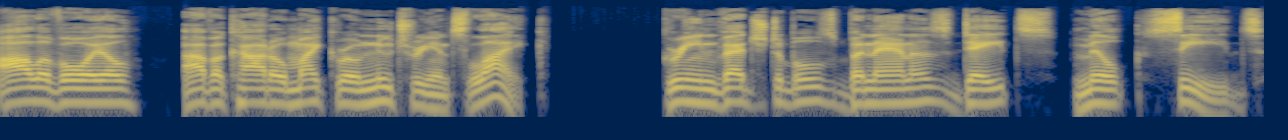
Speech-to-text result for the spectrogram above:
olive oil, avocado micronutrients like green vegetables, bananas, dates, milk, seeds,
